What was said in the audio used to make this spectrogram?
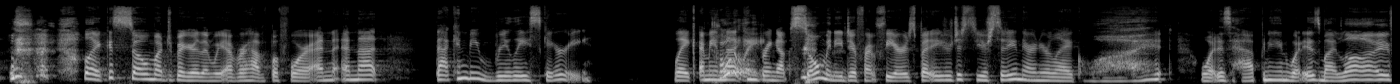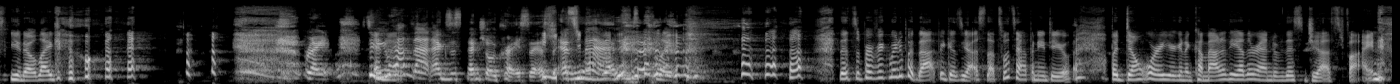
like so much bigger than we ever have before. And, and that, that can be really scary like, I mean, totally. that can bring up so many different fears, but you're just, you're sitting there and you're like, what? What is happening? What is my life? You know, like, right. So and you then, have that existential crisis. Yes, and then, like, that's the perfect way to put that because, yes, that's what's happening to you. But don't worry, you're going to come out of the other end of this just fine.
